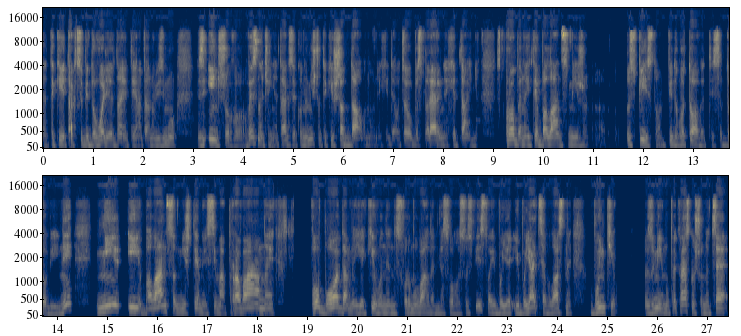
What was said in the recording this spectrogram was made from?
е, такі так собі доволі, знаєте, я напевно візьму з іншого визначення, так з економічного, такий шатдаун у них іде. Оце безперервне хитання, спроби знайти баланс між е, суспільством, підготовитися до війни, мі- і балансом між тими всіма правами, свободами, які вони сформували для свого суспільства, і боя, і бояться власне бунтів. Розуміємо прекрасно, що на це,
